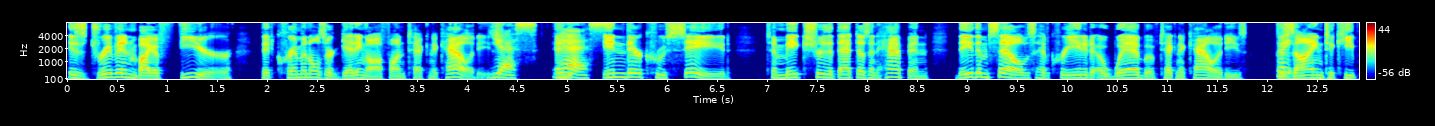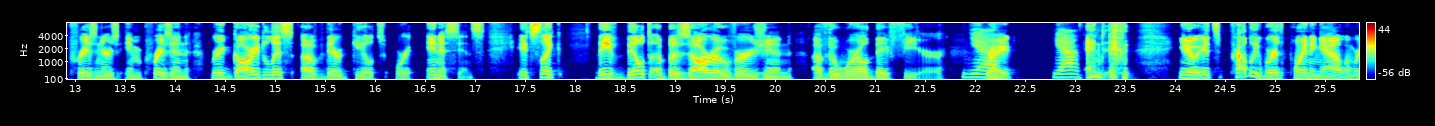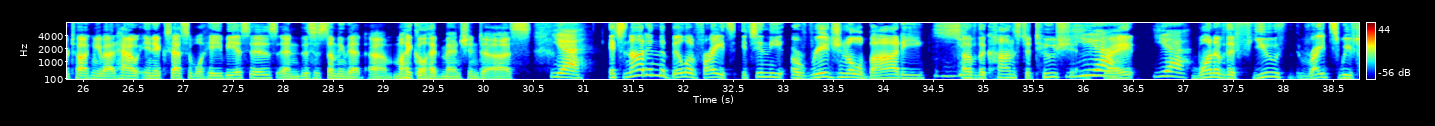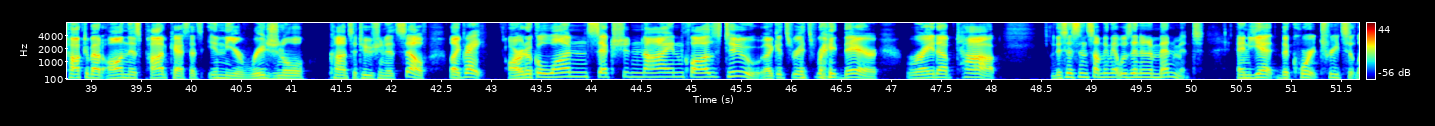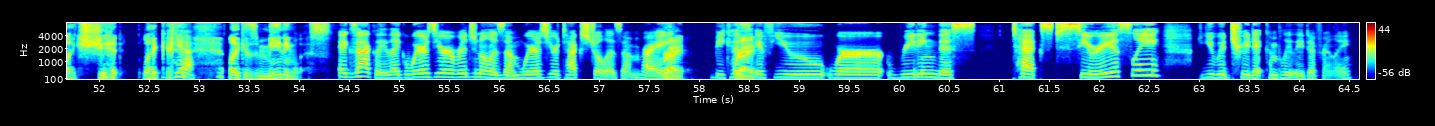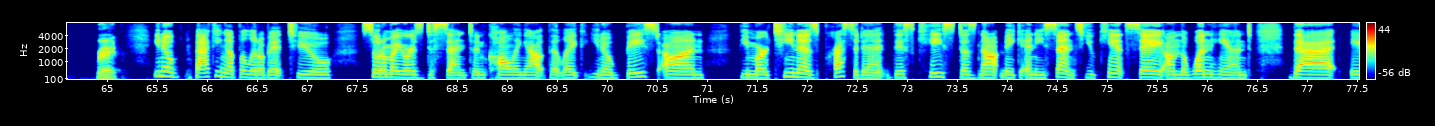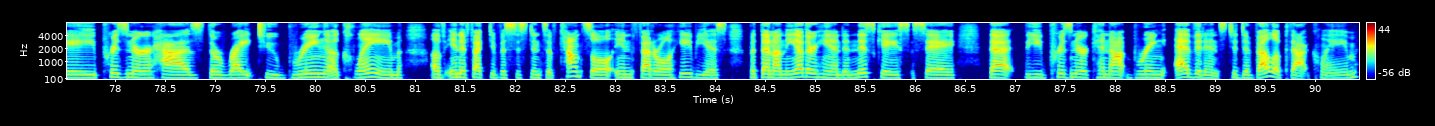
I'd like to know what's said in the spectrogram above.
is driven by a fear that criminals are getting off on technicalities. yes And yes in their crusade to make sure that that doesn't happen, they themselves have created a web of technicalities Right. designed to keep prisoners in prison regardless of their guilt or innocence. It's like they've built a bizarro version of the world they fear, yeah right? yeah And you know, it's probably worth pointing out when we're talking about how inaccessible habeas is, and this is something that uh, Michael had mentioned to us. yeah It's not in the Bill of Rights; it's in the original body Yeah. of the Constitution, Yeah. right? yeah One of the few rights we've talked about on this podcast that's in the original Constitution itself, like right Article One, Section Nine, Clause Two. Like it's it's right there, right up top. This isn't something that was in an amendment, and yet the court treats it like shit, like yeah like it's meaningless. Exactly. Like, where's your originalism? Where's your textualism? Right. Right. Because Right. if you were reading this text seriously, you would treat it completely differently. Right. You know, backing up a little bit to Sotomayor's dissent and calling out that, like, you know, based on the Martinez precedent, this case does not make any sense. You can't say, on the one hand, that a prisoner has the right to bring a claim of ineffective assistance of counsel in federal habeas, but then on the other hand, in this case, say that the prisoner cannot bring evidence to develop that claim.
